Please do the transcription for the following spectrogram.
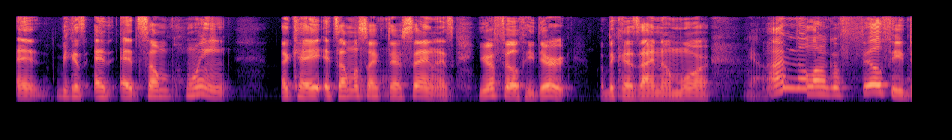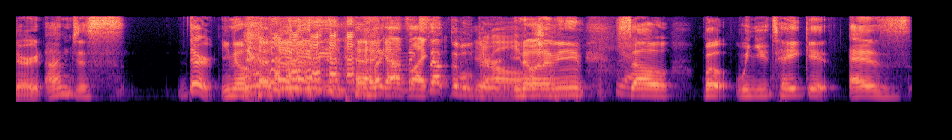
and because at, at some point, okay, it's almost like they're saying this, you're filthy dirt, because I know more, Yeah. I'm no longer filthy dirt. I'm just dirt. You know what I mean? like God's I'm acceptable you're dirt. all- You know what I mean? Yeah. So, but when you take it as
